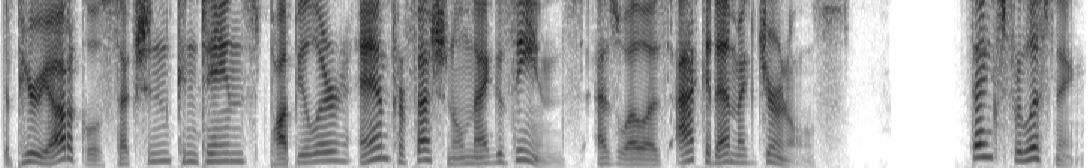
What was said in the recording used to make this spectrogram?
the Periodicals section contains popular and professional magazines, as well as academic journals. Thanks for listening.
